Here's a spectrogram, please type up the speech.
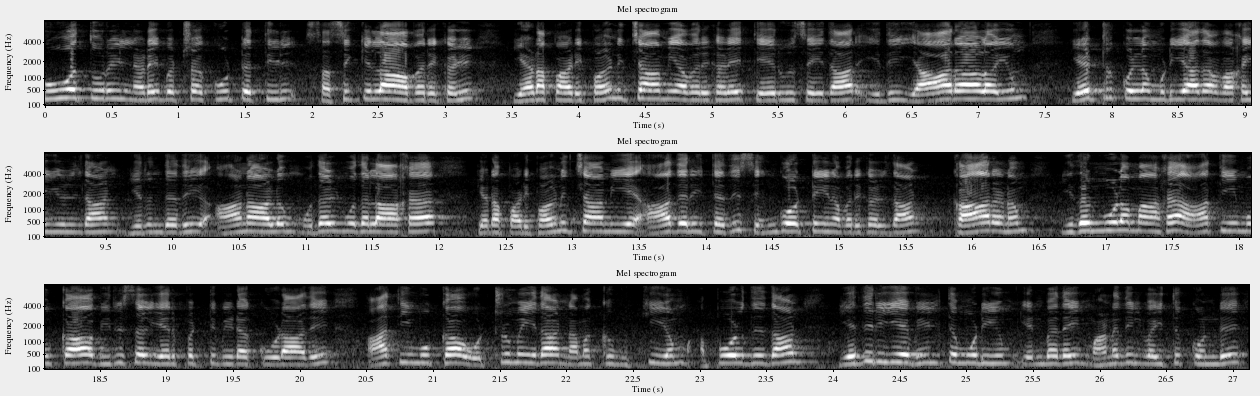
கூவத்தூரில் நடைபெற்ற கூட்டத்தில் சசிகலா அவர்கள் எடப்பாடி பழனிசாமி அவர்களை தேர்வு செய்தார். இது யாராலையும் ஏற்றுக்கொள்ள முடியாத வகையில்தான் இருந்தது. ஆனாலும் முதல் முதலாக எடப்பாடி பழனிசாமியை ஆதரித்தது செங்கோட்டையன் அவர்கள்தான். காரணம் இதன் மூலமாக அதிமுக விரிசல் ஏற்பட்டுவிடக்கூடாது அதிமுக ஒற்றுமைதான் நமக்கு முக்கியம். அப்பொழுதுதான் எதிரியை வீழ்த்த முடியும் என்பதை மனதில் வைத்துக்கொண்டு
